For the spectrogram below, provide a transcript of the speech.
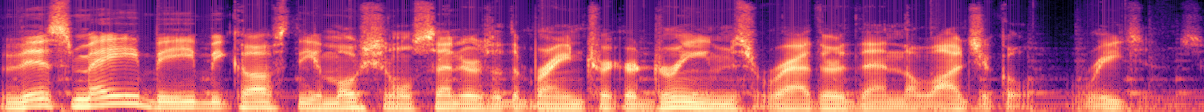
This may be because the emotional centers of the brain trigger dreams rather than the logical regions.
